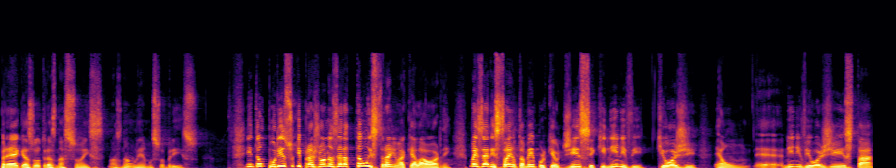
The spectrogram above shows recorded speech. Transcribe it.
pregue às outras nações. Nós não lemos sobre isso. Então, por isso que para Jonas era tão estranho aquela ordem. Mas era estranho também porque eu disse que Nínive, que hoje é um. É, Nínive hoje está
